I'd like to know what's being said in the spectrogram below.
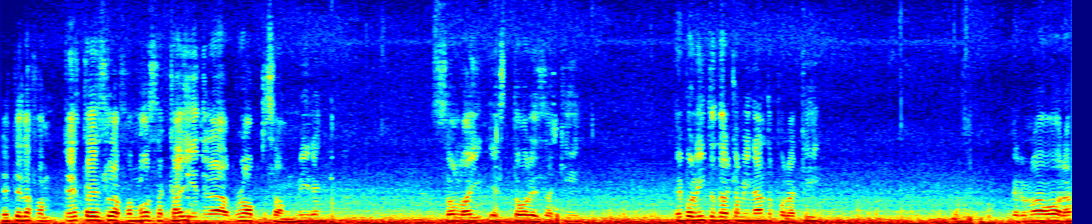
Esta es, la famosa calle de la Robson, miren. Solo hay stores aquí. Es bonito andar caminando por aquí. Pero no ahora.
